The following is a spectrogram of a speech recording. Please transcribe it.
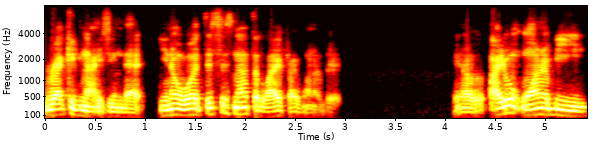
recognizing that you know what this is not the life i want to live you know i don't want to be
